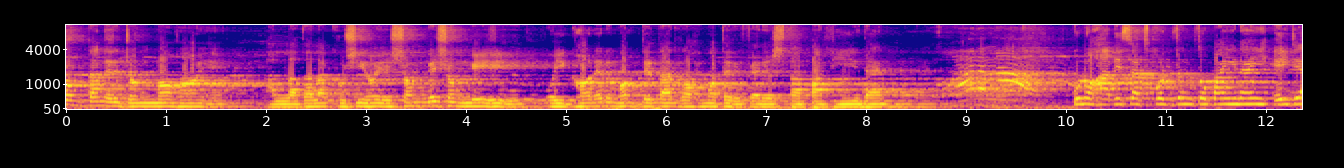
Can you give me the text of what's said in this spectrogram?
সন্তানের জন্ম হয়, আল্লাহ তালা খুশি হয়ে সঙ্গে সঙ্গে ওই ঘরের মধ্যে তার রহমতের ফেরেশতা পাঠিয়ে দেন। কোনো হাদিস আজ পর্যন্ত পাই নাই। এই যে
